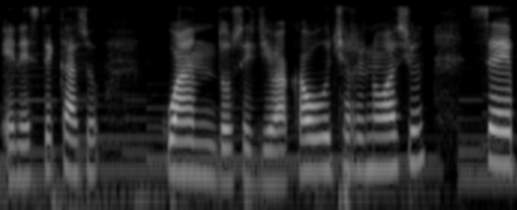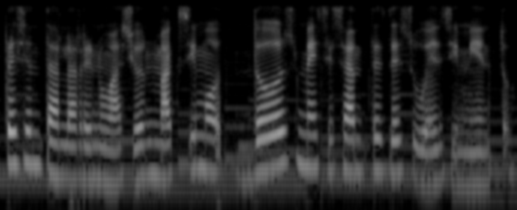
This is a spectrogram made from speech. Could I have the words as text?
en este caso, cuando se lleva a cabo dicha renovación, se debe presentar la renovación máximo dos meses antes de su vencimiento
